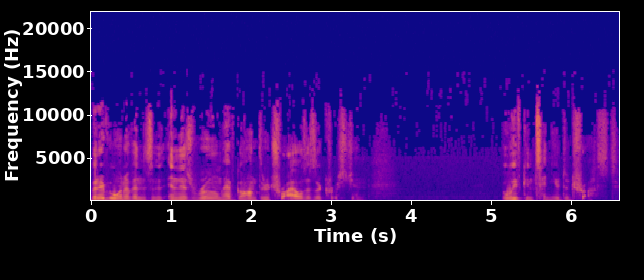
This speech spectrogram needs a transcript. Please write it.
But every one of us in this room have gone through trials as a Christian. But we've continued to trust.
